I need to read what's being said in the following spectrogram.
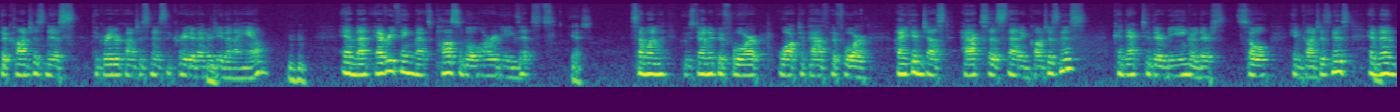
the consciousness, the greater consciousness, the creative energy that I am, hmm and that everything that's possible already exists. yes, Someone who's done it before, walked a path before, I can just access that in consciousness, connect to their being or their soul in consciousness, and then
